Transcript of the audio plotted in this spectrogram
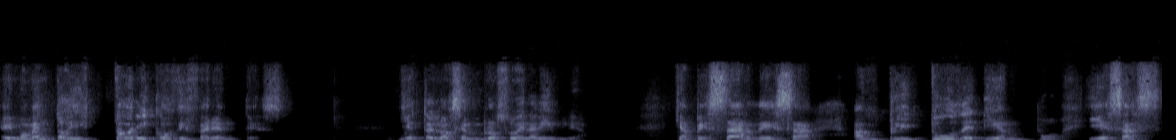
en momentos históricos diferentes. Y esto es lo asombroso de la Biblia que a pesar de esa amplitud de tiempo y esas,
